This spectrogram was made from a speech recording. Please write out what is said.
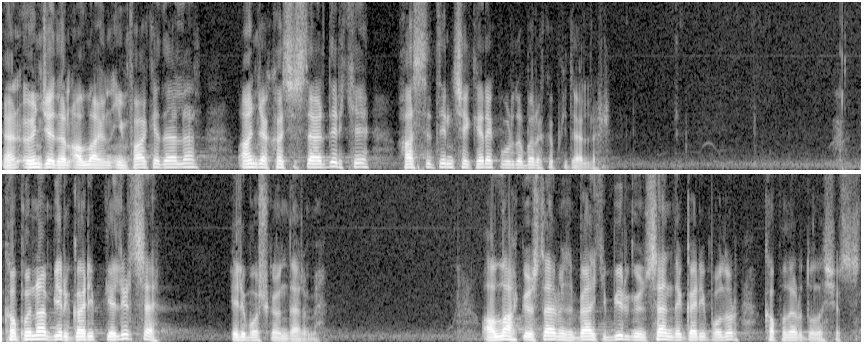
Yani önceden Allah'ın infak ederler. Ancak hasislerdir ki hasretini çekerek burada bırakıp giderler. Kapına bir garip gelirse eli boş gönderme. Allah göstermesin belki bir gün sen de garip olur, kapıları dolaşırsın.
